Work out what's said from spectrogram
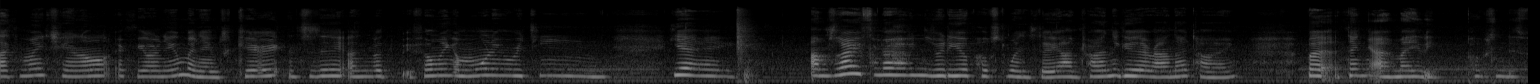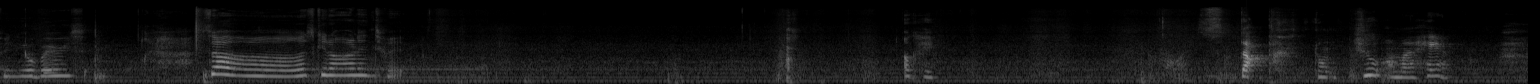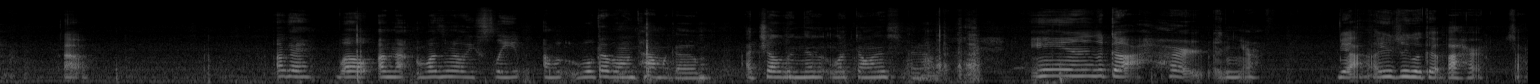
back to my channel. If you're new, my name's Carrie, and today I'm going to be filming a morning routine. Yay! I'm sorry for not having the video post Wednesday. I'm trying to get it around that time, but I think I might be posting this video very soon. So, let's get on into it. Okay. Stop. Don't chew on my hair. Oh. Okay, well, I'm not, I wasn't really asleep. I woke up a long time ago. I chilled and looked on Instagram. And it got hurt in here. Yeah, I usually wake up by her, so.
